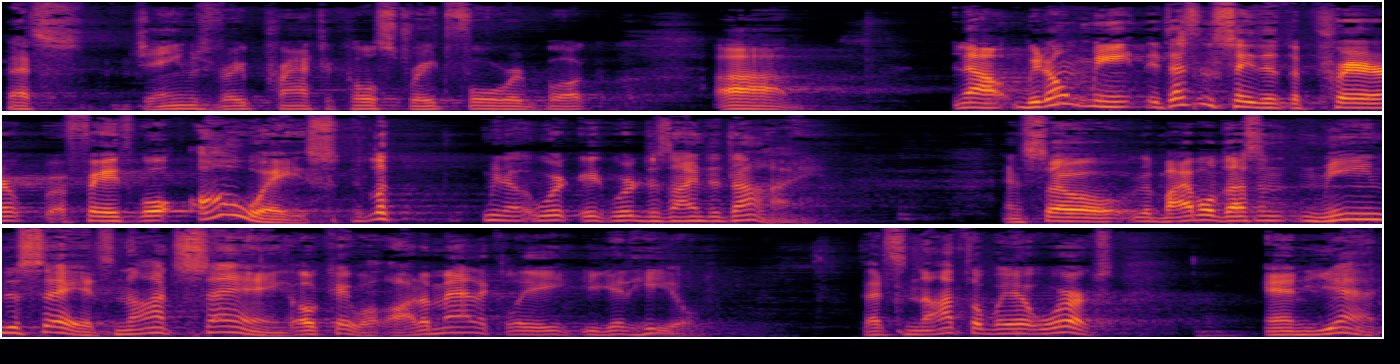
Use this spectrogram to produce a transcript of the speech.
That's James, very practical, straightforward book. Uh, now, we don't mean, it doesn't say that the prayer of faith will always, look, you know, we're, we're designed to die. And so the Bible doesn't mean to say, it's not saying, okay, well, automatically you get healed. That's not the way it works. And yet,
